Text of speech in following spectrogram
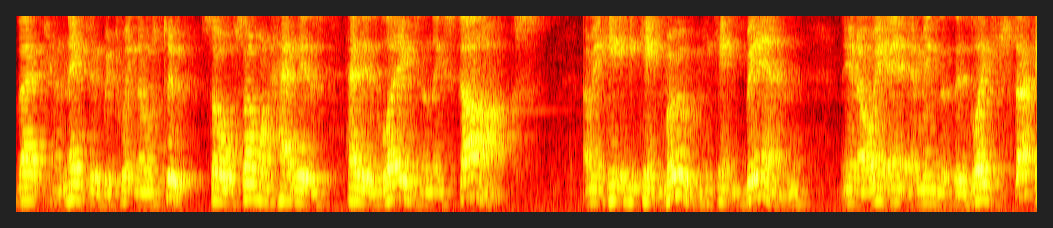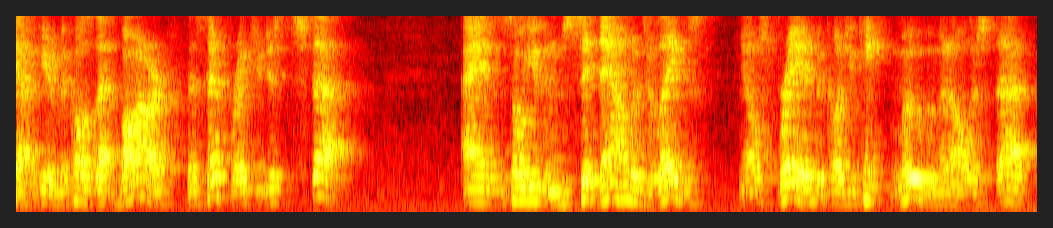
that connected between those two. So if someone had his had his legs in these stocks, I mean, he, he can't move them. He can't bend. You know, I mean, his legs are stuck out here because that bar that separates you just stuck. And so you can sit down with your legs you know, spread because you can't move them at all. They're stuck.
